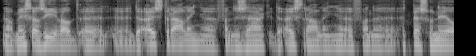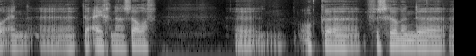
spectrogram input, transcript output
Nou, meestal zie je wel de, eh, de uitstraling eh, van de zaak... de uitstraling eh, van eh, het personeel en eh, de eigenaar zelf. Eh, ook eh, verschillende eh,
